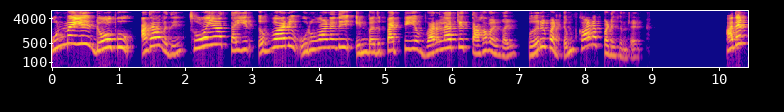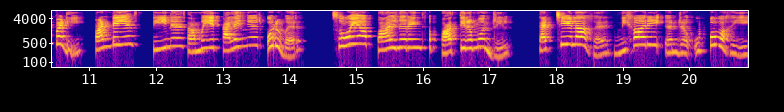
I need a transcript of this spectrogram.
உண்மையில் டோபு அதாவது சோயா தயிர் எவ்வாறு உருவானது என்பது பற்றிய வரலாற்று தகவல்கள் வேறுபட்டும் காணப்படுகின்றன. அதன்படி பண்டைய சீன சமய கலைஞர் ஒருவர் சோயா பால் நிறைந்த பாத்திரம் ஒன்றில் தற்செயலாக நிகாரி என்ற உப்பு வகையை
